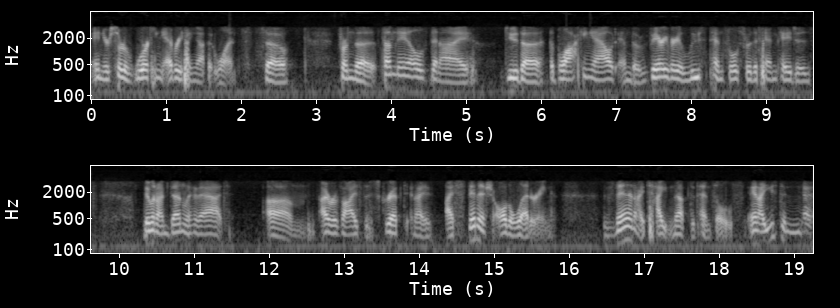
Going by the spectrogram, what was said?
and you're sort of working everything up at once. So from the thumbnails, then I do the, the blocking out and the very, very loose pencils for the 10 pages. Then when I'm done with that, um, I revise the script and I, I finish all the lettering. Then I tighten up the pencils. And I used to never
